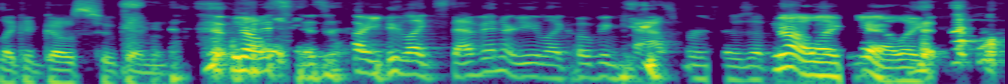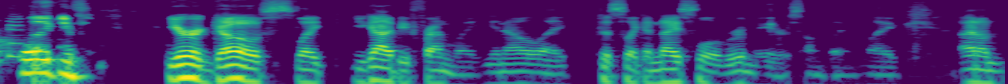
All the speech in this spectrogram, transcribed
like a ghost who can. You know, are you like seven? Are you like hoping Casper shows up? No, like yeah, like like if you're a ghost, like you got to be friendly, you know, like just like a nice little roommate or something. Like I don't,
